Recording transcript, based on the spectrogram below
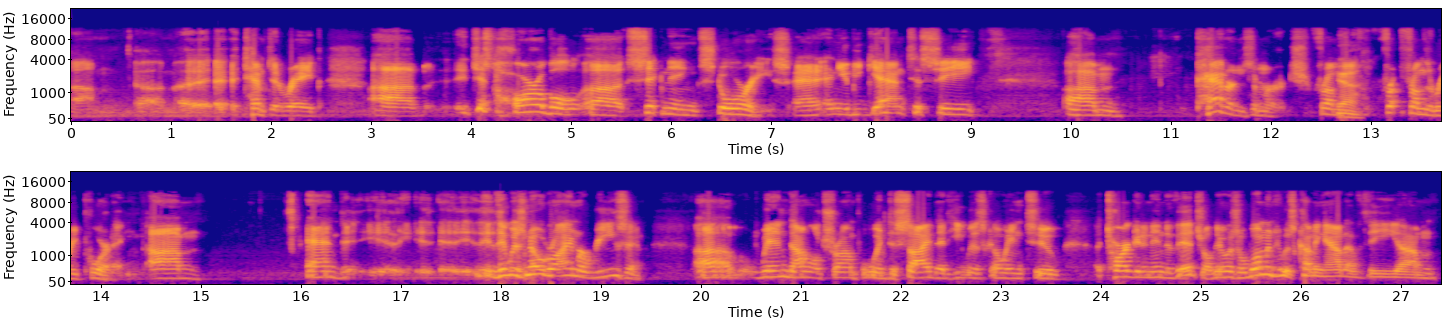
um, um, um attempted rape just horrible, uh, sickening stories, and, and, you began to see um, patterns emerge from yeah. fr- from the reporting, um, and it, it, it, there was no rhyme or reason uh, when Donald Trump would decide that he was going to target an individual. There was a woman who was coming out of the um,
